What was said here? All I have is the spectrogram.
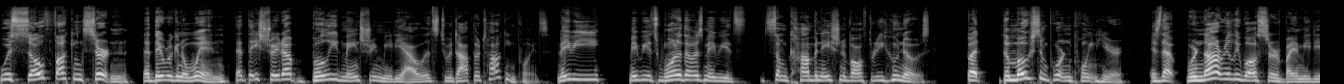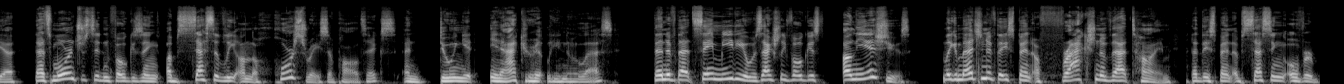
was so fucking certain that they were going to win that they straight up bullied mainstream media outlets to adopt their talking points. Maybe maybe it's one of those, maybe it's some combination of all three, who knows. But the most important point here is that we're not really well served by a media that's more interested in focusing obsessively on the horse race of politics and doing it inaccurately, no less, than if that same media was actually focused on the issues. Like, imagine if they spent a fraction of that time that they spent obsessing over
